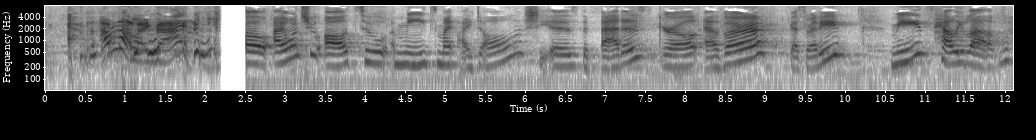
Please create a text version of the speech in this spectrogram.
I'm not like that. So I want you all to meet my idol. She is the baddest girl ever. Guys, ready? Meet Helly Luv.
